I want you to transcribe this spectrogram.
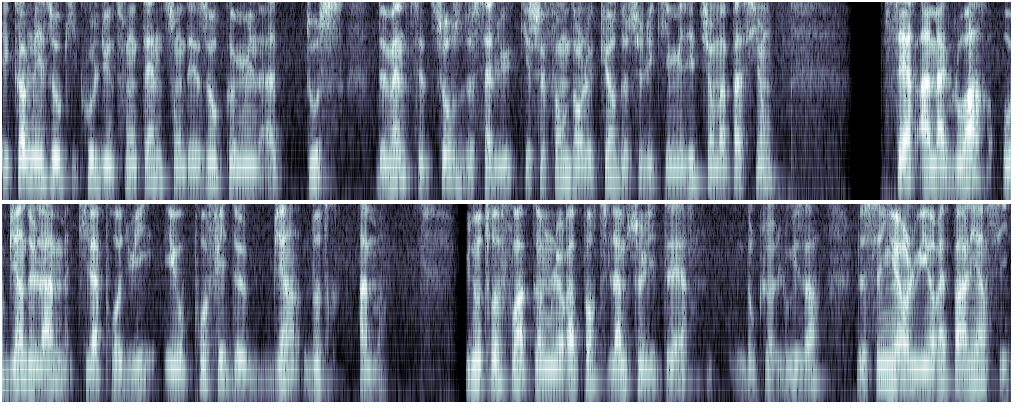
Et comme les eaux qui coulent d'une fontaine sont des eaux communes à tous, de même cette source de salut qui se forme dans le cœur de celui qui médite sur ma passion, sert à ma gloire, au bien de l'âme qui la produit et au profit de bien d'autres âmes. Une autre fois, comme le rapporte l'âme solitaire, donc euh, Louisa, le Seigneur lui aurait parlé ainsi.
